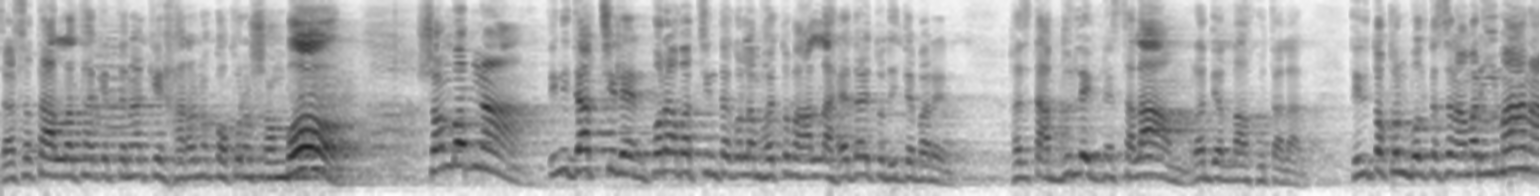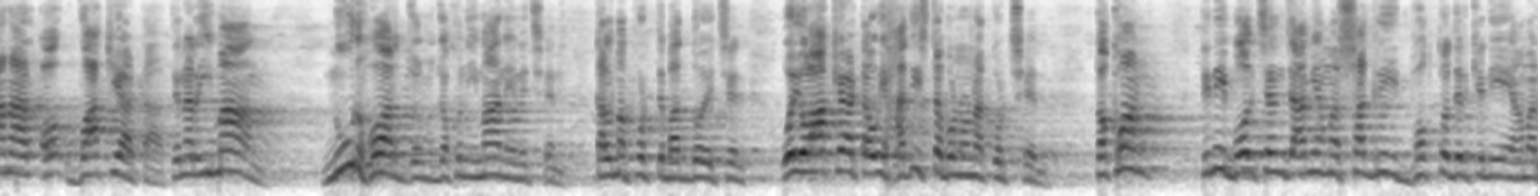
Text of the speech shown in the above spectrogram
যার সাথে আল্লাহ থাকে তেনাকে হারানো কখনো সম্ভব? সম্ভব না। তিনি যাচ্ছিলেন, পরে আবার চিন্তা করলাম হয়তো বা আল্লাহ হেদায়ত দিতে পারেন। হাজরত আবদুল্লাহ ইবনে সালাম রাজি আল্লাহ তিনি তখন বলতেছেন, আমার ইমান আনার ওয়াকিয়াটা, তেনার ইমান নূর হওয়ার জন্য যখন ইমান এনেছেন, কালমা পড়তে বাধ্য হয়েছেন, ওই ওয়াকেয়াটা, ওই হাদিসটা বর্ণনা করছেন, তখন তিনি বলছেন যে, আমি আমার সাগরিদ ভক্তদেরকে নিয়ে, আমার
